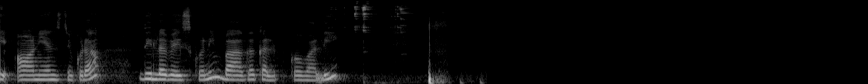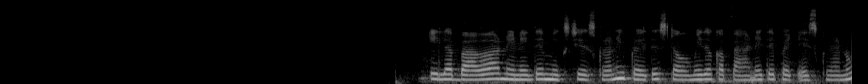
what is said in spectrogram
ఈ ఆనియన్స్ని కూడా దీనిలో వేసుకొని బాగా కలుపుకోవాలి. ఇలా బాగా నేనైతే మిక్స్ చేసుకున్నాను. ఇప్పుడైతే స్టవ్ మీద ఒక ప్యాన్ అయితే పెట్టేసుకున్నాను.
